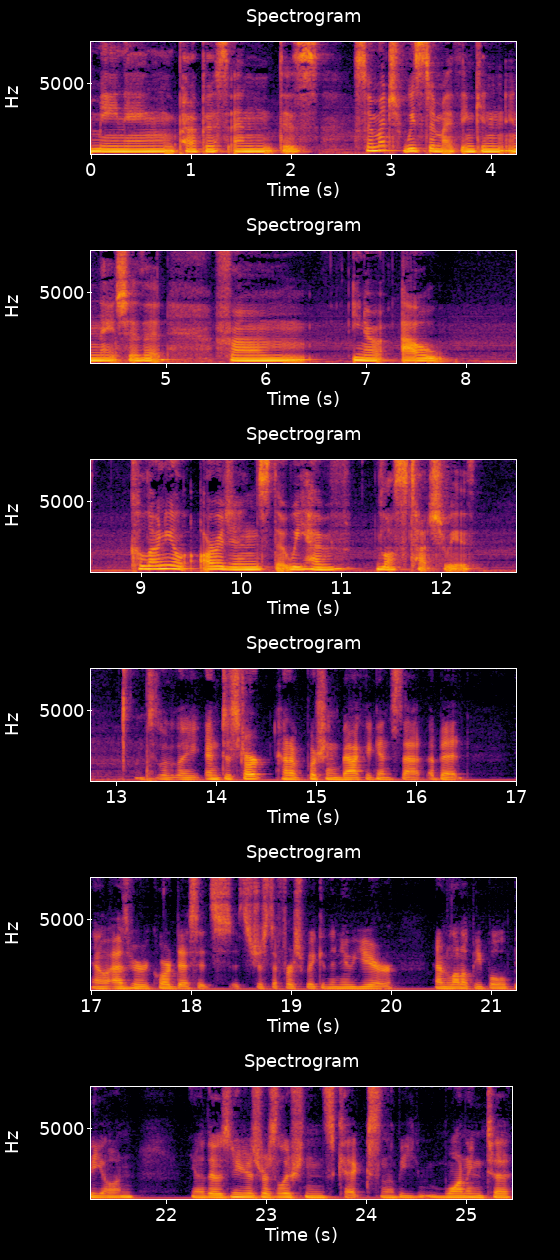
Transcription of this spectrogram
meaning, purpose, and there's so much wisdom I think in, in nature that from you know our colonial origins that we have lost touch with. Absolutely, and to start kind of pushing back against that a bit, you know, as we record this, it's it's just the first week of the new year, and a lot of people will be on, you know, those New Year's resolutions kicks, and they'll be wanting to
